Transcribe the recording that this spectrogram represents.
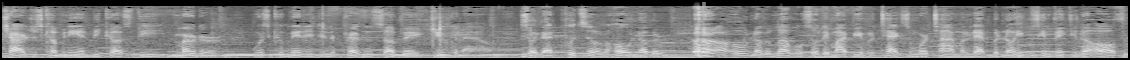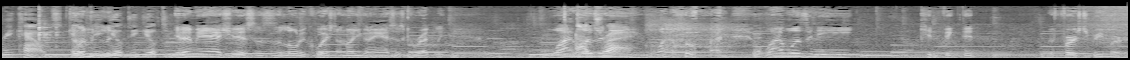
charges coming in because the murder was committed in the presence of a juvenile. So that puts it on a whole nother, a whole nother level. So they might be able to tack some more time on that. But no, he was convicted of all three counts: guilty, me- guilty, guilty. Let me ask you this: This is a loaded question. I know you're going to answer this correctly. Why I'll wasn't try. he? Why, why, why wasn't he convicted of first degree murder?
